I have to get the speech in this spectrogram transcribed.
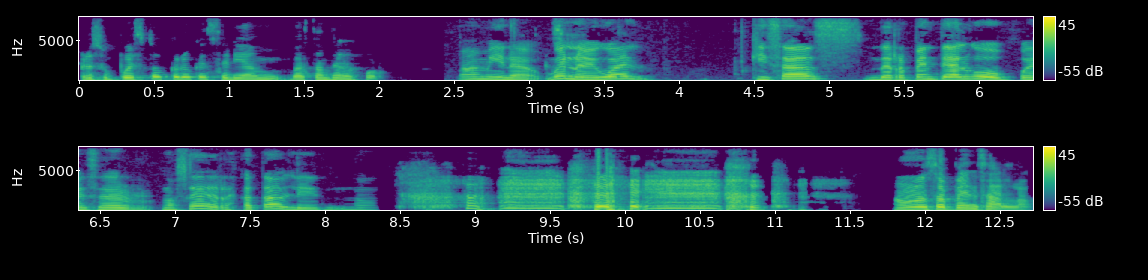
presupuesto, creo que sería bastante mejor. Ah, mira, bueno, igual quizás de repente algo puede ser, no sé, rescatable. ¿no? Vamos a pensarlo.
